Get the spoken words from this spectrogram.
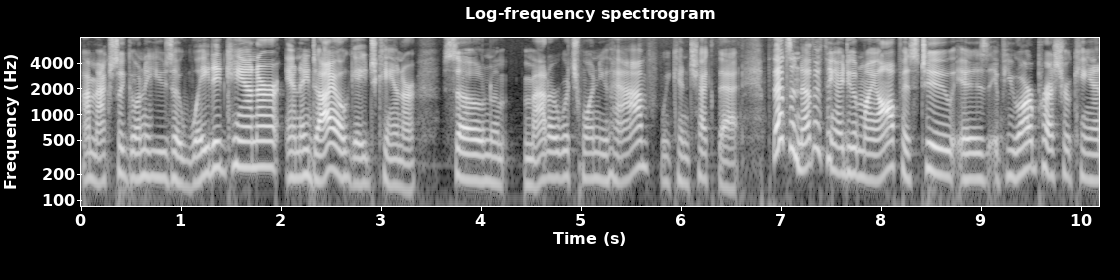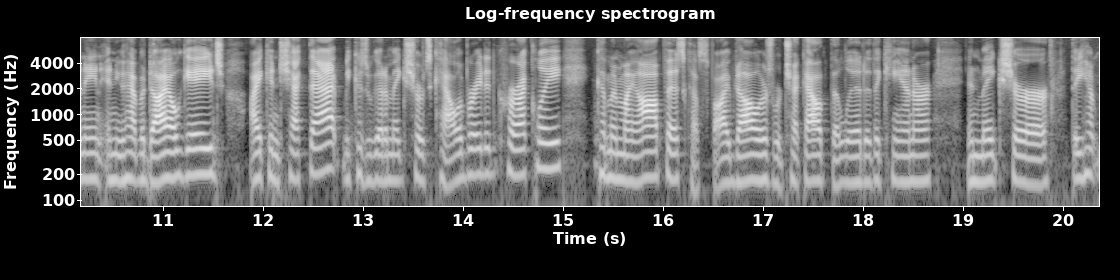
I'm actually going to use a weighted canner and a dial gauge canner so no matter which one you have we can check that but that's another thing i do in my office too is if you are pressure canning and you have a dial gauge i can check that because we got to make sure it's calibrated correctly you come in my office costs five dollars we'll check out the lid of the canner and make sure they have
